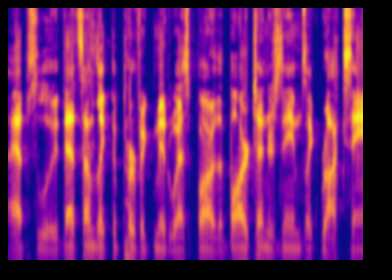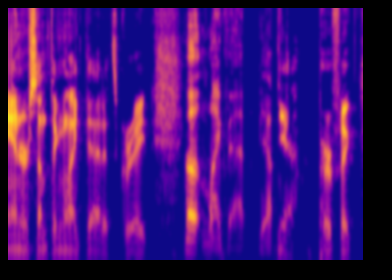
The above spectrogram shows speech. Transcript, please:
absolutely. That sounds like the perfect Midwest bar. The bartender's name's like Roxanne or something like that. It's great. Something like that. Yeah. Yeah. Perfect.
